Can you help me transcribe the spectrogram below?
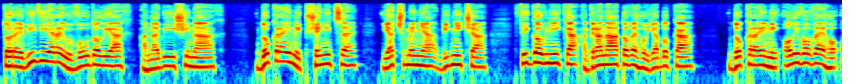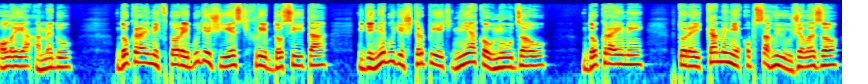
ktoré vyvierajú v údoliach a na výšinách, do krajiny pšenice, jačmeňa, viniča, figovníka a granátového jablka, do krajiny olivového oleja a medu, do krajiny, v ktorej budeš jesť chlieb do síta, kde nebudeš trpieť nejakou núdzou, do krajiny, ktorej kamene obsahujú železo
